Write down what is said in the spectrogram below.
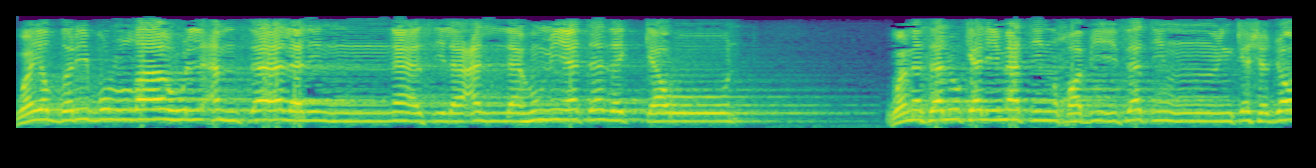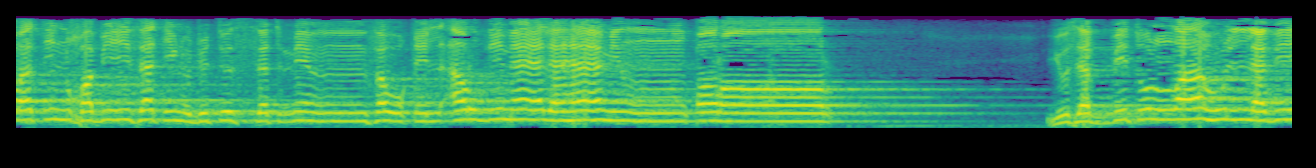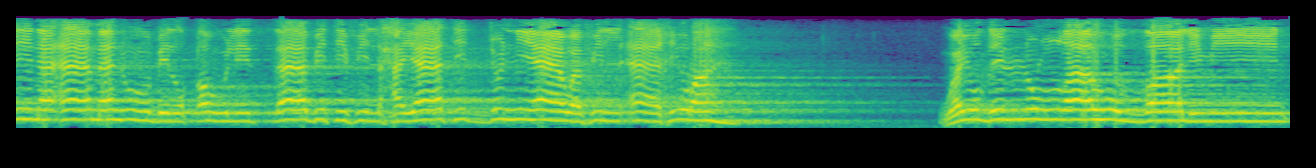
ويضرب الله الأمثال للناس لعلهم يتذكرون. ومثل كلمة خبيثة كشجرة خبيثة اجتثت من فوق الأرض ما لها من قرار. يثبت الله الذين آمنوا بالقول الثابت في الحياة الدنيا وفي الآخرة. ويضل الله الظالمين.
